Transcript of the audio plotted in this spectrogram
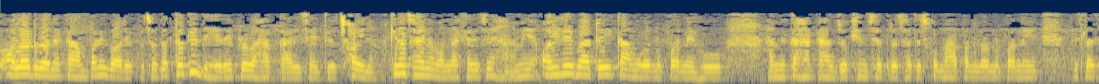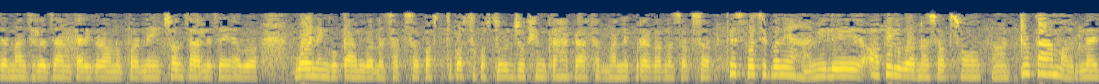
अलर्ट गर्ने काम पनि गरेको छ। तर त्यति धेरै प्रभावकारी चाहिँ त्यो छैन। किन छैन भन्दाखेरि चाहिँ हामी अहिलेबाटै काम गर्नुपर्ने हो। हामी कहाँ कहाँ जोखिम क्षेत्र छ त्यसको मापन गर्नुपर्ने त्यसलाई चाहिँ मान्छेलाई जानकारी गराउनु पर्ने संसारले चाहिँ अब वार्निङको काम गर्न सक्छ कस्तो कस्तो कस्तो जोखिम कहाँ कहाँ छन् भन्ने कुरा गर्न सक्छ। त्यसपछि पनि हामीले अपिल गर्न सक्छौ। त्यो कामहरूलाई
